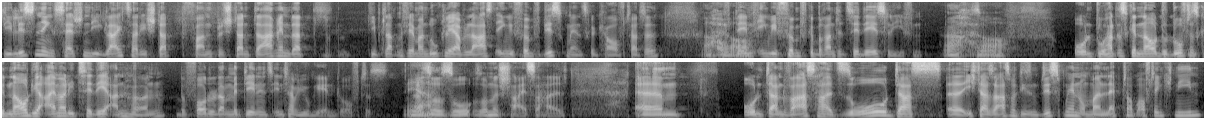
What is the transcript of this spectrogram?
die Listening Session, die gleichzeitig stattfand, bestand darin, dass die Plattenfirma Nuclear Blast irgendwie fünf Discmans gekauft hatte, Ach, auf denen auf. irgendwie fünf gebrannte CDs liefen. Ach, hör auf. Und du hattest genau, du durftest genau dir einmal die CD anhören, bevor du dann mit denen ins Interview gehen durftest. Ja. Also so, so eine Scheiße halt. Ähm, und dann war es halt so, dass äh, ich da saß mit diesem Discman und meinem Laptop auf den Knien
